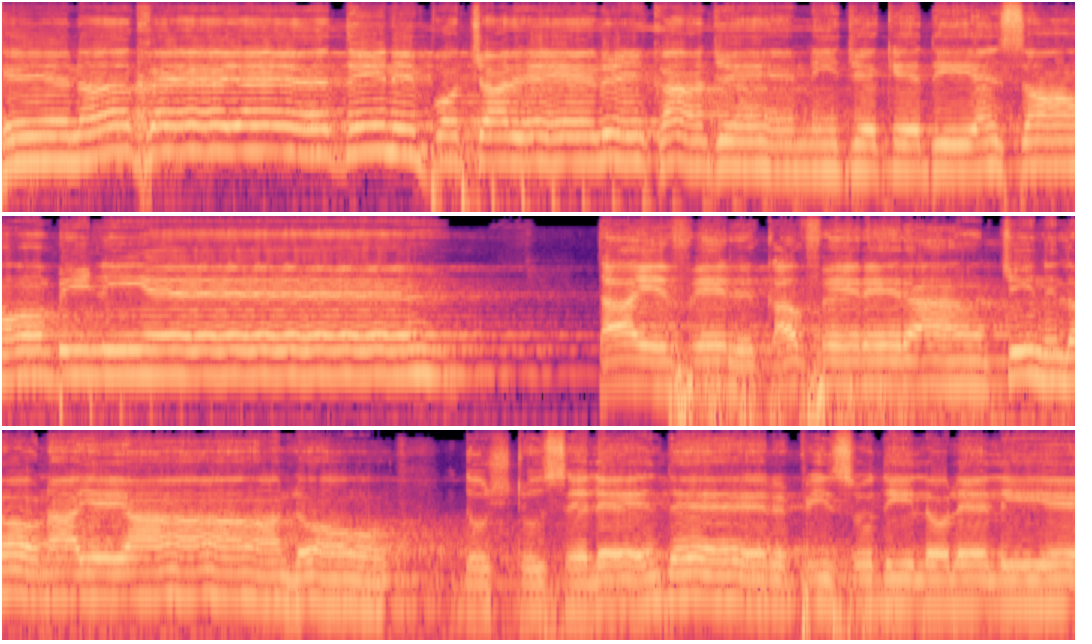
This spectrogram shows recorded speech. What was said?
খেয়ে না খেয়ে দিন প্রচারের কাজে নিজেকে দিয়ে বিলিয়ে। তাই ফের কাফেরেরা চিনল না এ আলো। দুষ্টু ছেলেদের পিছু দিল লেলিয়ে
